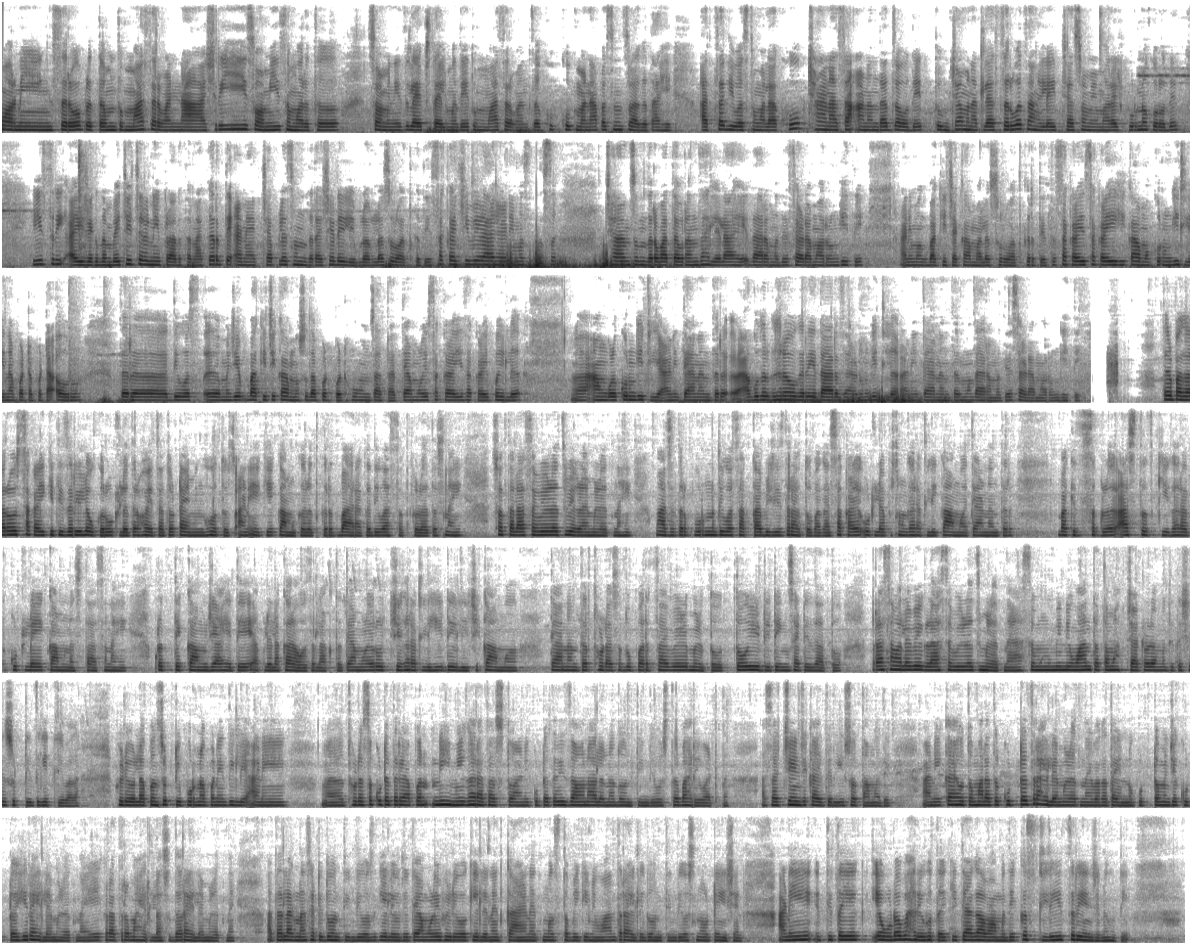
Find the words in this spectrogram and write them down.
Morning सर्वप्रथम तुम्हा सर्वांना श्री स्वामी समर्थ स्वामिनीज लाईफस्टाईलमध्ये तुम्हा सर्वांचं खूप खूप मनापासून स्वागत आहे. आजचा दिवस तुम्हाला खूप छान असा आनंदात जाऊ देत. तुमच्या मनातल्या सर्व चांगल्या इच्छा स्वामी महाराज पूर्ण करू देत. ही श्री आई जगदंबेची चरणी प्रार्थना करते आणि आजच्या आपल्या सुंदर अशा डेली ब्लॉगला सुरुवात करते. सकाळची वेळ आहे आणि मस्त असं छान सुंदर वातावरण झालेलं आहे. दारामध्ये सडा मारून घेते आणि मग बाकीच्या कामाला सुरुवात करते. तर सकाळी सकाळी ही कामं करून घेतली ना पटापटा आवरून तर दिवस म्हणजे बाकीची कामंसुद्धा पटपट होऊन जातात. त्यामुळे सकाळी सकाळी पहिलं आंघोळ करून घेतली आणि त्यानंतर अगोदर घरं वगैरे दार झाडून घेतलं आणि त्यानंतर मग दारामध्ये सडा मारून घेते. तर बघा रोज सकाळी किती जरी लवकर उठलं तर व्हायचा तो टायमिंग होतोच आणि एक एक काम करत करत बारा कधी वाजतात कळतच नाही. स्वतःला असा वेळच वेगळा मिळत नाही. माझं तर पूर्ण दिवस अक्का बिजीच राहतो बघा. सकाळी उठल्यापासून घरातली कामं त्यानंतर बाकीचं सगळं असतंच की घरात कुठलं एक काम नसतं असं नाही. प्रत्येक काम जे आहे ते आपल्याला करावंच लागतं. त्यामुळे रोजची घरातली ही डेलीची कामं त्यानंतर थोडासा दुपारचा वेळ मिळतो तो एडिटिंगसाठी जातो. तर असा मला वेगळा असा वेळच मिळत नाही. असं मग मी निवांत आता मागच्या आठवड्यामध्ये तशी सुट्टीच घेतली बघा. व्हिडिओला पण सुट्टी पूर्णपणे दिली आणि थोडंसं कुठंतरी आपण नेहमी घरात असतो आणि कुठंतरी जाऊन आलं ना दोन तीन दिवस तर भारी वाटतं. असा चेंज काहीतरी स्वतःमध्ये. आणि काय होतं मला तर कुठंच राहायला मिळत नाही बघा ताईंनो कुठं म्हणजे कुठंही राहायला मिळत नाही. एक रात्र माहेरला सुद्धा राहायला मिळत नाही. आता लग्नासाठी दोन तीन दिवस गेले होते त्यामुळे व्हिडिओ केले नाहीत काय नाहीत मस्तपैकी निवांत राहिले दोन तीन दिवस नो टेन्शन आणि तिथं एक एवढं भारी होतं की त्या गावामध्ये कसलीच रेंज नव्हती.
